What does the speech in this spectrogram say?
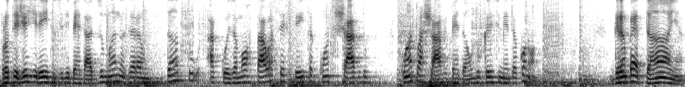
Proteger direitos e liberdades humanas era um tanto a coisa mortal a ser feita quanto, chave do, quanto a chave perdão, do crescimento econômico. Grã-Bretanha,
